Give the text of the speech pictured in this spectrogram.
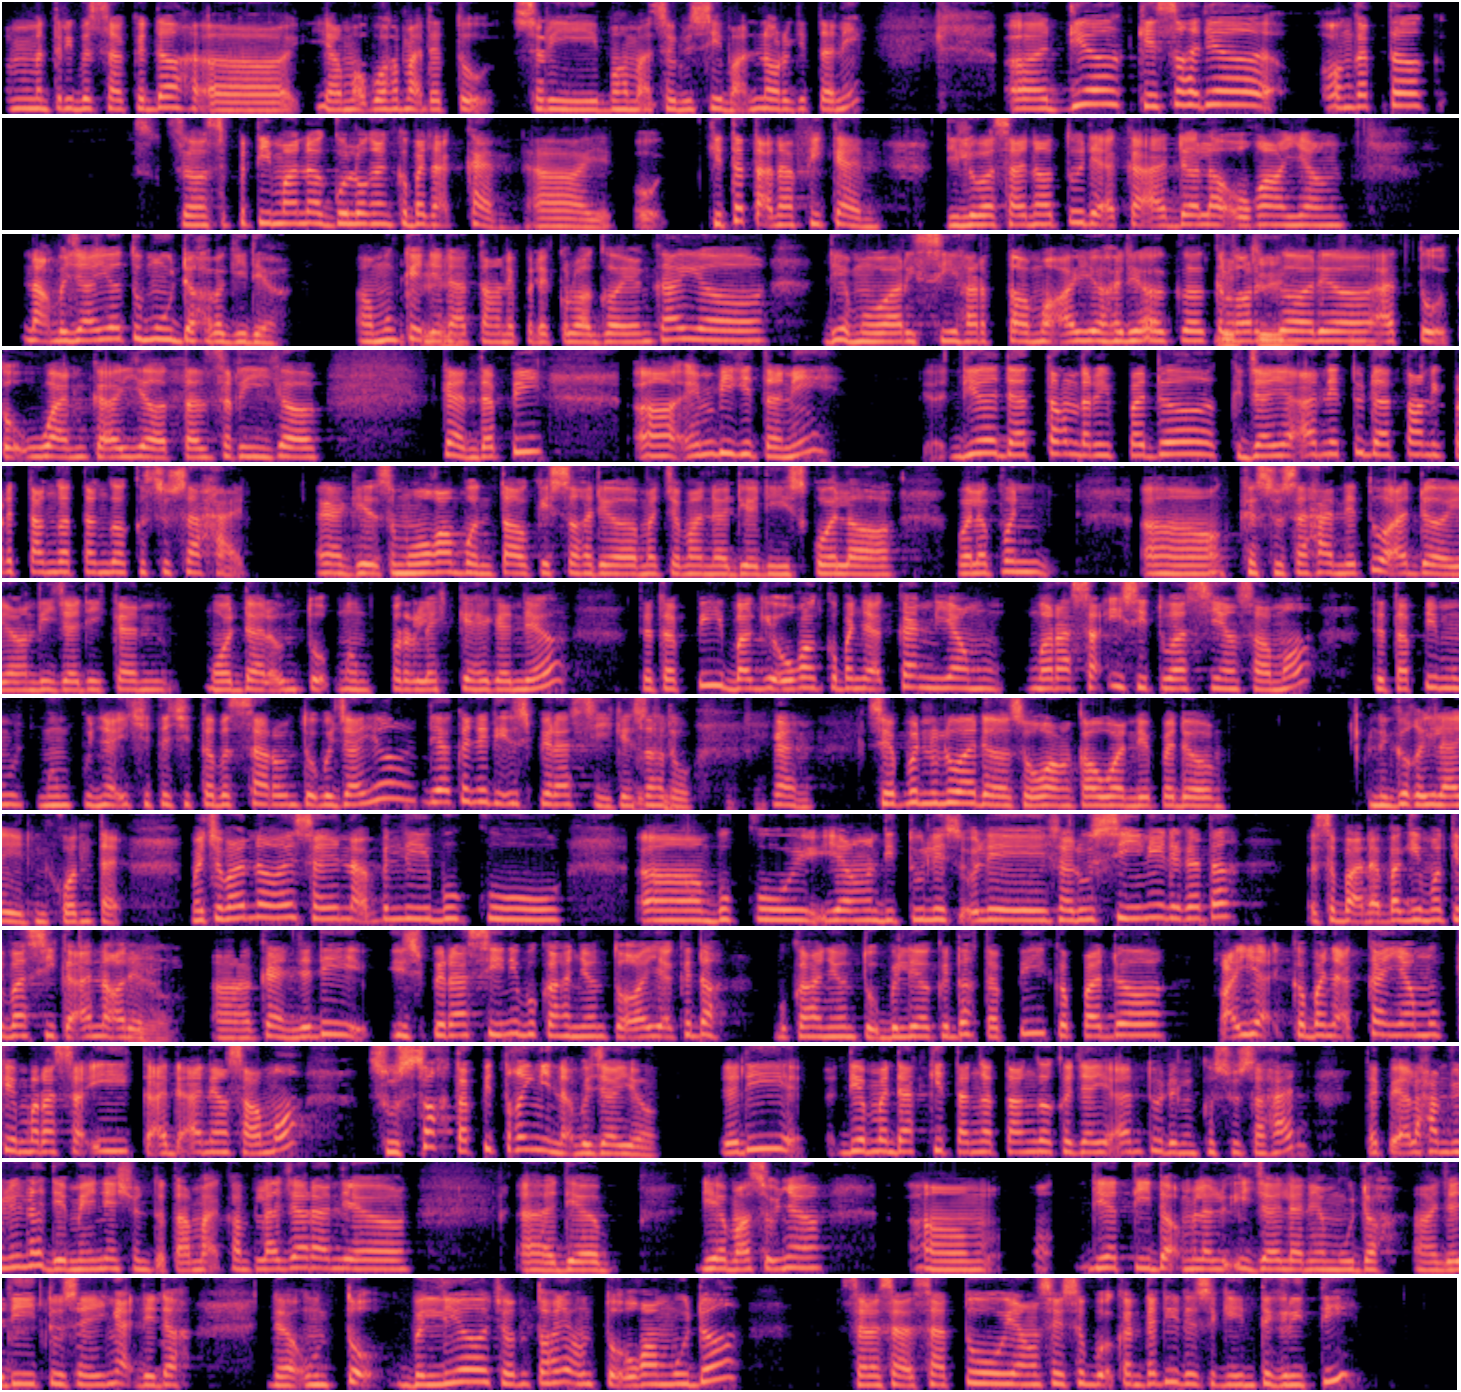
Menteri Besar Kedah uh, Yang Mak Muhammad Datuk Seri Muhammad Sanusi Mak Nur kita ni uh, Dia kisah dia Orang kata se- Seperti mana golongan kebanyakan uh, Kita tak nafikan Di luar sana tu Dia akan adalah orang yang Nak berjaya tu mudah bagi dia Uh, mungkin okay. dia datang daripada keluarga yang kaya, dia mewarisi harta mak ayah dia ke keluarga Betul. dia, atuk tok wan ke ayah tan seri ke. Kan tapi uh, MB kita ni dia datang daripada kejayaan itu datang daripada tangga-tangga kesusahan. Kan, kita, semua orang pun tahu kisah dia macam mana dia di sekolah. Walaupun uh, kesusahan dia tu ada yang dijadikan modal untuk memperlekehkan dia. Tetapi bagi orang kebanyakan yang merasai situasi yang sama. Tetapi mempunyai cita-cita besar untuk berjaya. Dia akan jadi inspirasi kisah Betul. tu. Kan? Saya pun dulu ada seorang kawan daripada negeri lain kontak. Macam mana eh, saya nak beli buku uh, buku yang ditulis oleh Sanusi ni dia kata sebab nak bagi motivasi ke anak dia. Yeah. Uh, kan? Jadi inspirasi ni bukan hanya untuk rakyat Kedah, bukan hanya untuk belia Kedah tapi kepada rakyat kebanyakan yang mungkin merasai keadaan yang sama, susah tapi teringin nak berjaya. Jadi dia mendaki tangga-tangga kejayaan tu dengan kesusahan tapi alhamdulillah dia manage untuk tamatkan pelajaran dia. Uh, dia dia maksudnya um, dia tidak melalui jalan yang mudah. Uh, jadi itu saya ingat dia dah dah untuk belia contohnya untuk orang muda salah satu yang saya sebutkan tadi dari segi integriti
